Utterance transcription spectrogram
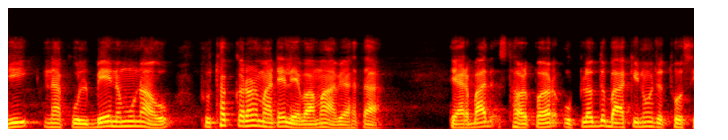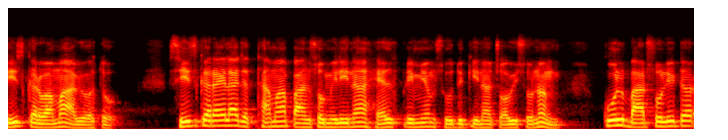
ઘીના કુલ બે નમૂનાઓ પૃથક્કરણ માટે લેવામાં આવ્યા હતા. ત્યારબાદ સ્થળ પર ઉપલબ્ધ બાકીનો જથ્થો સીઝ કરવામાં આવ્યો હતો. સીઝ કરાયેલા જથ્થામાં પાંચસો મિલીના હેલ્થ પ્રીમિયમ શુદ્ધ ઘીના ચોવીસો નંગ કુલ બારસો લીટર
